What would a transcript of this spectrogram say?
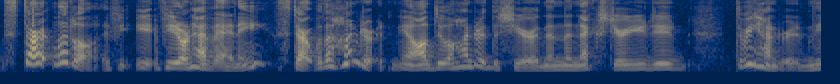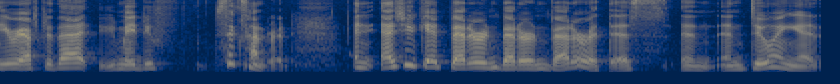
start little. If you, if you don't have any, start with 100. You know, I'll do 100 this year, and then the next year you do 300, and the year after that you may do 600. And as you get better and better and better at this and, and doing it,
